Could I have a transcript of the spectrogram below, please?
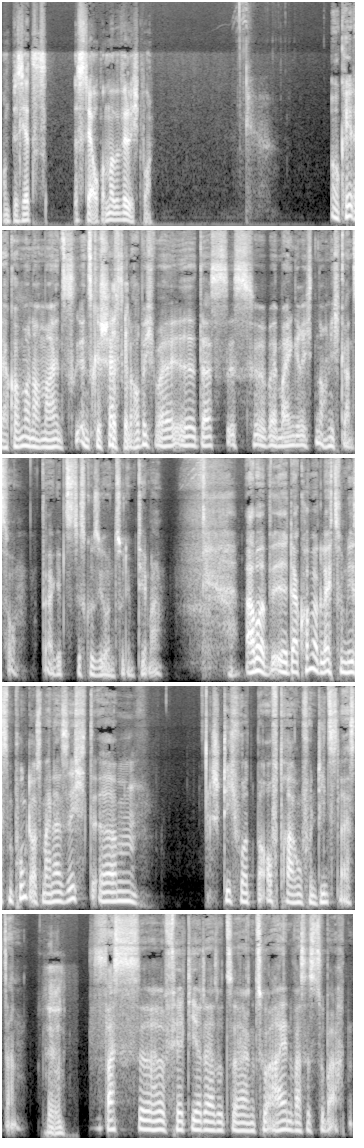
Und bis jetzt ist der auch immer bewilligt worden. Okay, da kommen wir nochmal ins, ins Geschäft, glaube ich, weil äh, das ist äh, bei meinen Gerichten noch nicht ganz so. Da gibt es Diskussionen zu dem Thema. Aber äh, da kommen wir gleich zum nächsten Punkt aus meiner Sicht. Ähm, Stichwort Beauftragung von Dienstleistern. Ja. Was äh, fällt dir da sozusagen zu ein? Was ist zu beachten?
